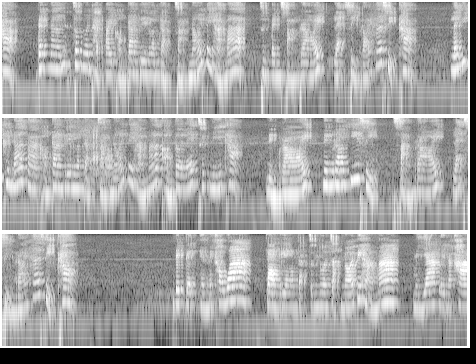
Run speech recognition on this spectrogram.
ค่ะ ดังนั้นจำนวนถัดไปของการเรียงลำดับจากน้อยไปหามาก จึงเป็น 300 และ 450 ค่ะ และนี่คือหน้าตาของการเรียงลำดับจากน้อยไปหามากของตัวเลขชุดนี้ค่ะ 100 120 300 และ 450 ค่ะ เด็กๆเห็นไหมคะว่า การเรียงลำดับจำนวนจากน้อยไปหามากไม่ยากเลยนะคะ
